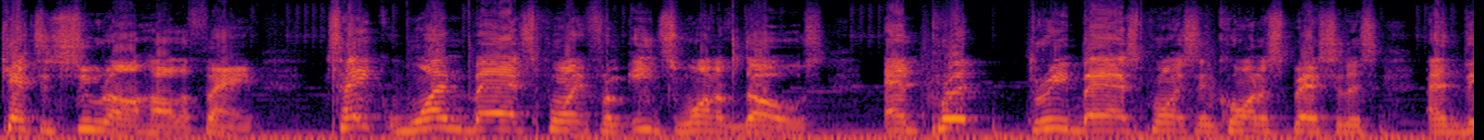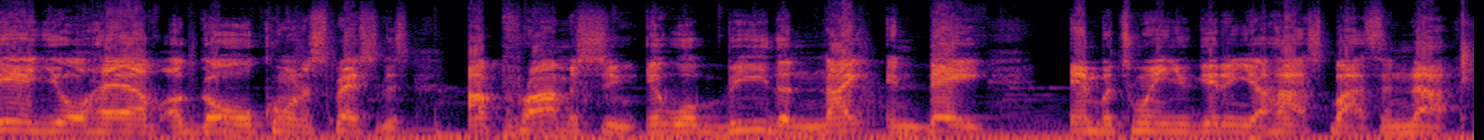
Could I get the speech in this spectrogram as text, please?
catch and shoot on Hall of Fame. Take one badge point from each one of those and put three badge points in corner specialist, and then you'll have a gold corner specialist. I promise you, it will be the night and day in between you getting your hot spots and not.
